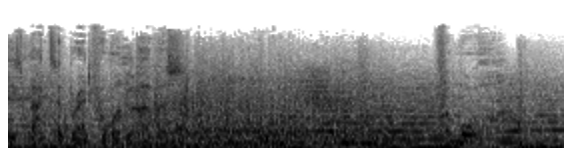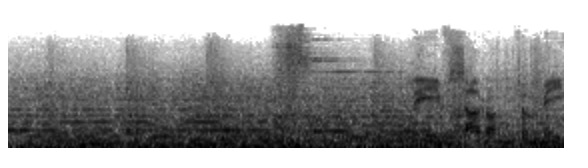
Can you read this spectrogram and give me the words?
These bats are bred for one purpose. For war. Leave Sauron to me.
